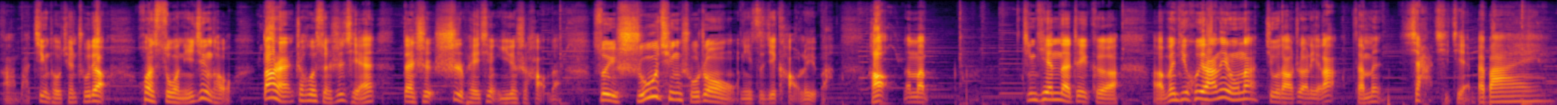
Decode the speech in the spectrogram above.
啊，把镜头全出掉，换索尼镜头。当然这会损失钱，但是适配性一定是好的。所以孰轻孰重，你自己考虑吧。好，那么今天的这个啊问题回答内容呢，就到这里了，咱们下期见，拜拜。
